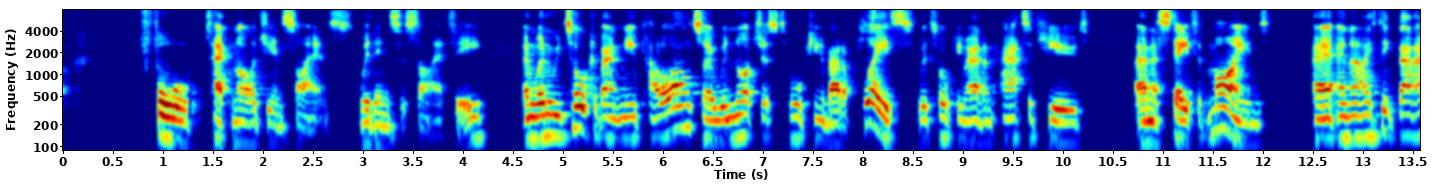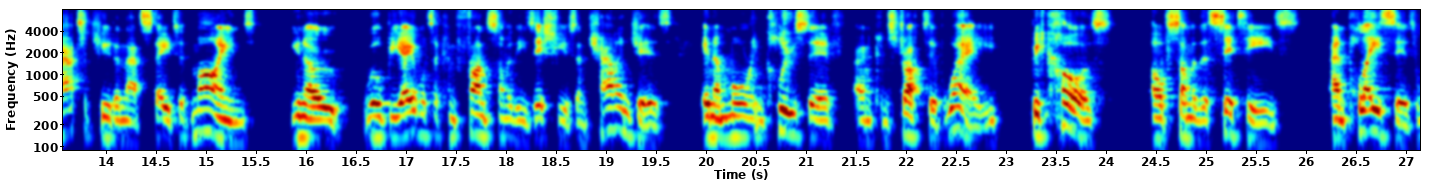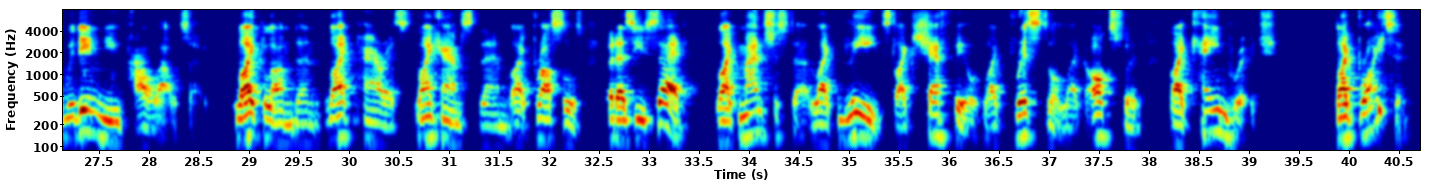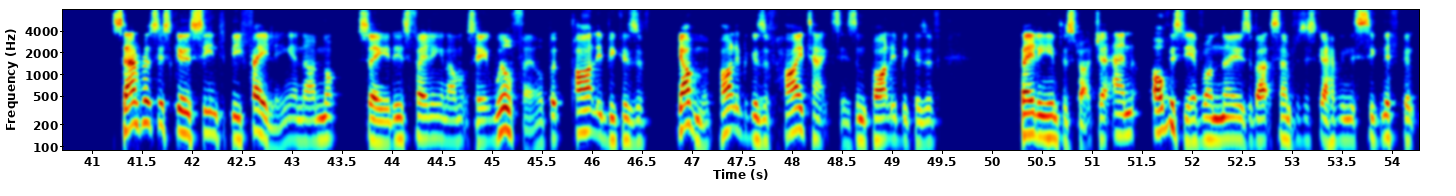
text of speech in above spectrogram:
for technology and science within society and when we talk about New Palo Alto, we're not just talking about a place, we're talking about an attitude and a state of mind. And I think that attitude and that state of mind, you know, will be able to confront some of these issues and challenges in a more inclusive and constructive way because of some of the cities and places within New Palo Alto, like London, like Paris, like Amsterdam, like Brussels. But as you said, like Manchester, like Leeds, like Sheffield, like Bristol, like Oxford, like Cambridge, like Brighton. San Francisco is seen to be failing, and I'm not saying it is failing, and I'm not saying it will fail, but partly because of government, partly because of high taxes, and partly because of failing infrastructure. And obviously, everyone knows about San Francisco having this significant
